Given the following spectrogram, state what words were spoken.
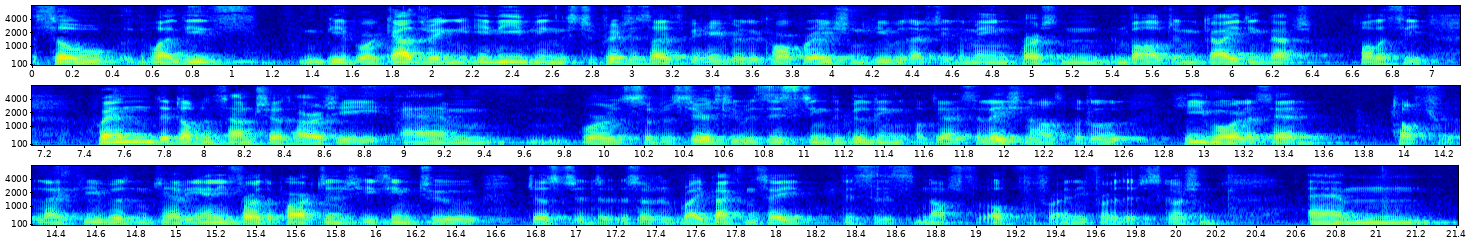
So while these people were gathering in evenings to criticise the behaviour of the corporation, he was actually the main person involved in guiding that policy. When the Dublin Sanitary Authority um, were sort of seriously resisting the building of the isolation hospital, he more or less said, tough. Like he wasn't having any further part in it. He seemed to just sort of write back and say, "This is not up for any further discussion." Um,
